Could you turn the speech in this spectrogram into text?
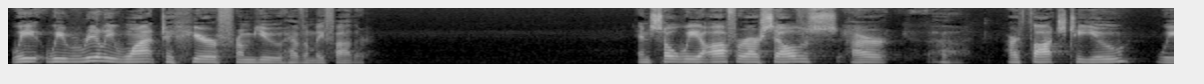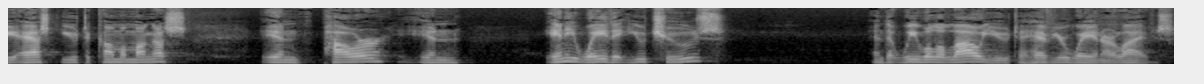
We, we really want to hear from you, Heavenly Father. And so we offer ourselves, our, uh, our thoughts to you. We ask you to come among us in power, in any way that you choose and that we will allow you to have your way in our lives.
